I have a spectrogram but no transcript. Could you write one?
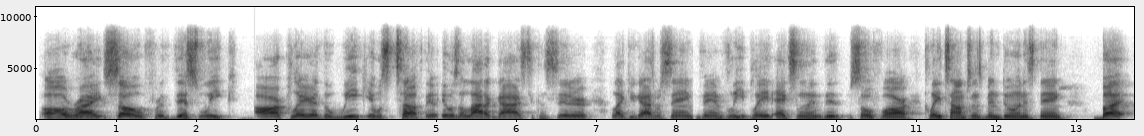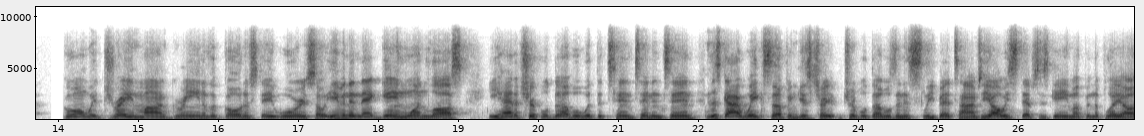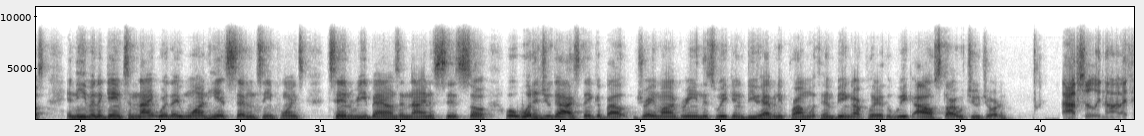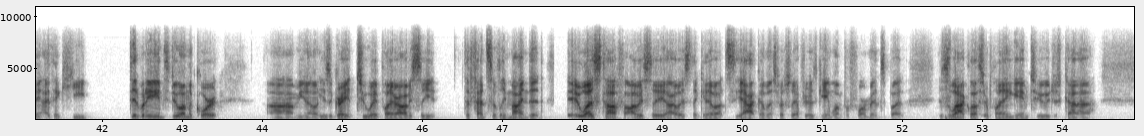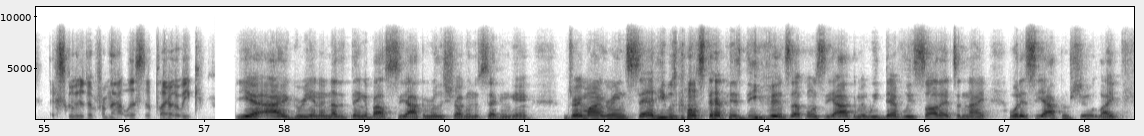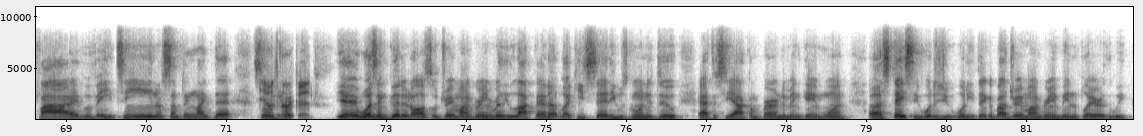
All right. So for this week, our Player of the Week, it was tough. It, it was a lot of guys to consider like you guys were saying, VanVleet played excellent so far. Klay Thompson's been doing his thing. But going with Draymond Green of the Golden State Warriors. So even in that game one loss, he had a triple double with the 10, 10, and 10. This guy wakes up and gets tri- triple doubles in his sleep at times. He always steps his game up in the playoffs. And even a game tonight where they won, he had 17 points, 10 rebounds, and nine assists. So, well, what did you guys think about Draymond Green this week? And do you have any problem with him being our player of the week? I'll start with you, Jordan. Absolutely not. I think I think he did what he needed to do on the court. Um, you know, he's a great two-way player. Obviously, defensively minded. It was tough. Obviously, I was thinking about Siakam, especially after his game one performance, but his lackluster playing game two just kind of excluded him from that list of player of the week. Yeah, I agree. And another thing about Siakam really struggling the second game, Draymond Green said he was going to step his defense up on Siakam, and we definitely saw that tonight. What did Siakam shoot? Like five of 18 or something like that. So yeah, it's not good. Yeah, it wasn't good at all. So Draymond Green really locked that up, like he said he was going to do after Siakam burned him in Game One. Uh, Stacy, what did you what do you think about Draymond Green being the Player of the Week?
